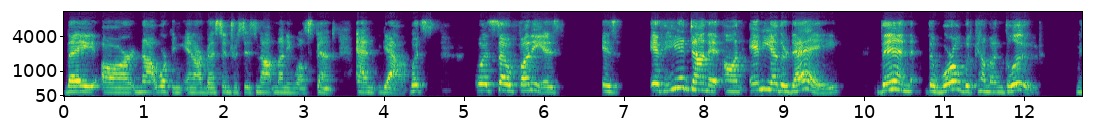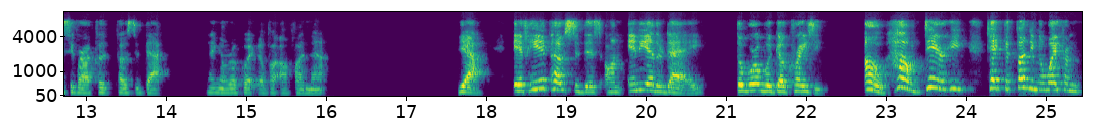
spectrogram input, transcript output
they are not working in our best interest. It's not money well spent. And yeah, what's what's so funny is is if he had done it on any other day, then the world would come unglued. Let me see where I posted that. Hang on real quick. I'll find that. Yeah, if he had posted this on any other day, the world would go crazy. Oh, how dare he take the funding away from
